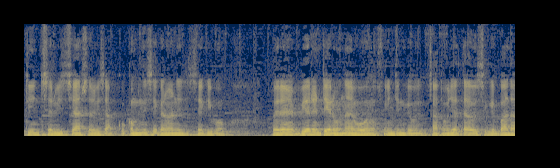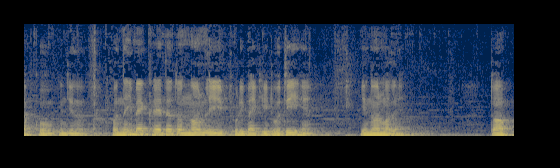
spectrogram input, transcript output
तीन सर्विस, चार सर्विस आपको कंपनी से करवानी जिससे कि वो वेयर एंड टेयर होना है, वो इंजन के साथ हो जाता है। उसी के बाद आपको इंजन और नई बाइक खरीदते तो नॉर्मली थोड़ी बाइक हीट होती ही है। ये नॉर्मल है। तो आप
